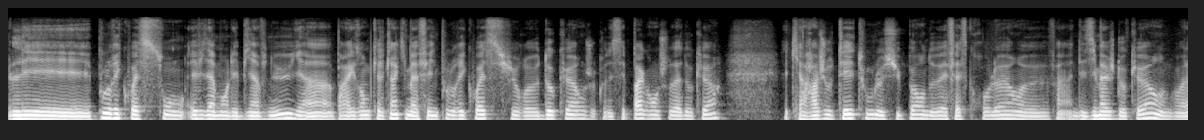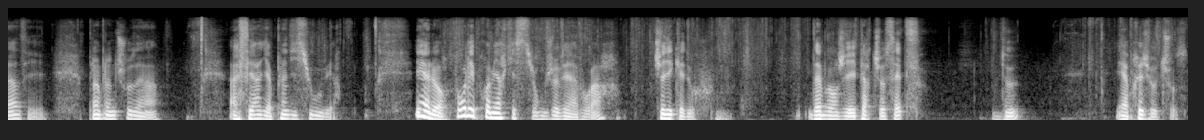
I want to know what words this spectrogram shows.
Les pull requests sont évidemment les bienvenus. Il y a par exemple quelqu'un qui m'a fait une pull request sur euh, Docker. Je ne connaissais pas grand chose à Docker et qui a rajouté tout le support de FS Crawler, euh, enfin des images Docker. Donc voilà, c'est plein plein de choses à, à faire. Il y a plein d'issues ouvertes. Et alors, pour les premières questions que je vais avoir, j'ai des cadeaux. D'abord, j'ai les paires de chaussettes. Deux. Et après, j'ai autre chose.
